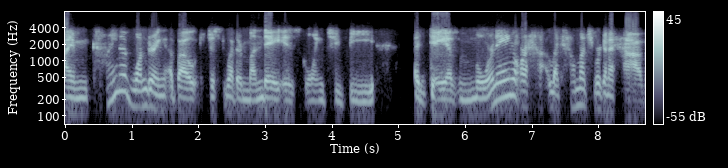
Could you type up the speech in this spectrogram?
I'm kind of wondering about just whether Monday is going to be a day of mourning or how, like how much we're going to have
